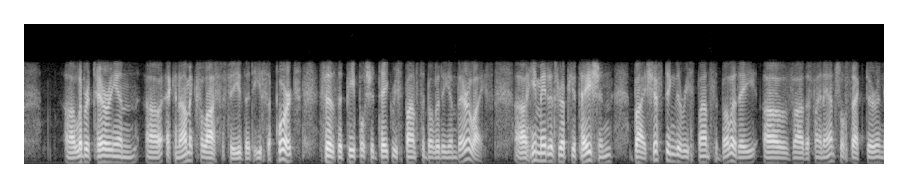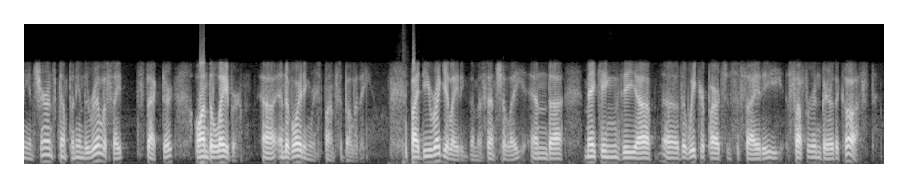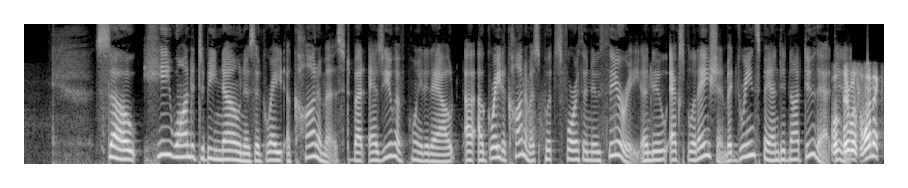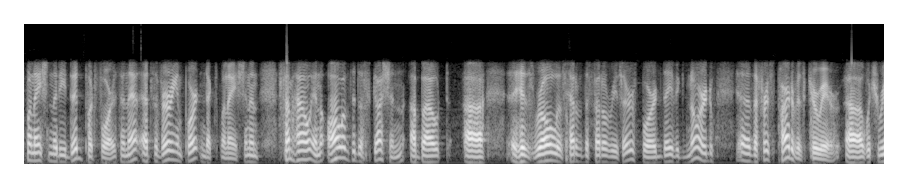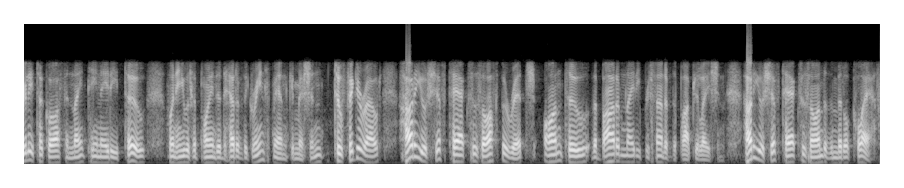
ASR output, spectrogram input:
uh, libertarian uh, economic philosophy that he supports says that people should take responsibility in their life. Uh, he made his reputation by shifting the responsibility of uh, the financial sector and the insurance company and the real estate sector onto labor uh, and avoiding responsibility by deregulating them essentially and uh, making the uh, uh, the weaker parts of society suffer and bear the cost. So he wanted to be known as a great economist, but as you have pointed out, a, a, great economist puts forth a new theory, a new explanation. But Greenspan did not do that. Well, there was one explanation that he did put forth, and that, that's a very important explanation. And somehow, in all of the discussion about uh, his role as head of the Federal Reserve Board, they've ignored uh, the first part of his career, uh, which really took off in 1982 when he was appointed head of the Greenspan Commission to figure out how do you shift taxes off the rich onto the bottom 90% of the population? How do you shift taxes onto the middle class?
